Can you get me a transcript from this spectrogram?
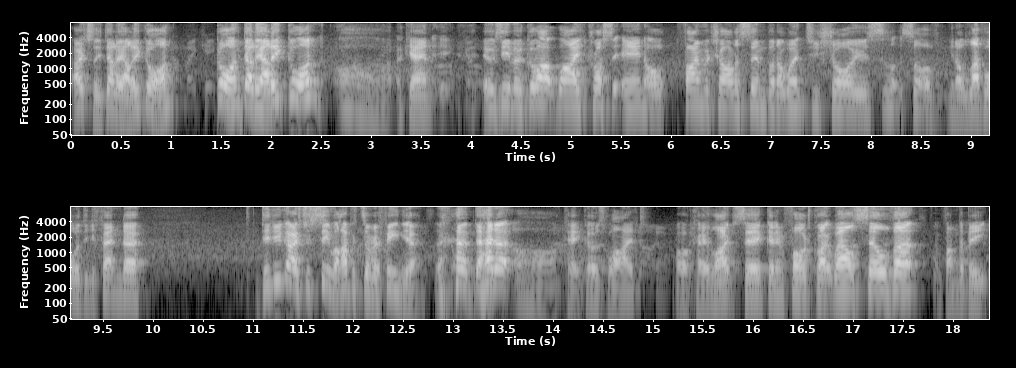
Actually, Dele Alli, go on. Go on, Dele Alli. go on. Oh, again, it, it was either go out wide, cross it in, or find Richarlison, but I weren't too sure. He was sort of, you know, level with the defender. Did you guys just see what happened to Rafinha? the header... Oh, okay, goes wide. Okay, Leipzig getting forward quite well. Silva, Van der Beek.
